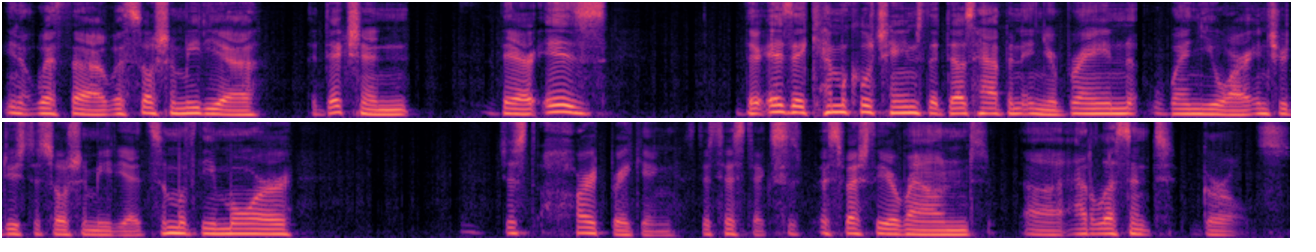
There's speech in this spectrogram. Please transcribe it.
you know, with uh, with social media addiction, there is there is a chemical change that does happen in your brain when you are introduced to social media. It's some of the more just heartbreaking statistics, especially around uh, adolescent girls,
